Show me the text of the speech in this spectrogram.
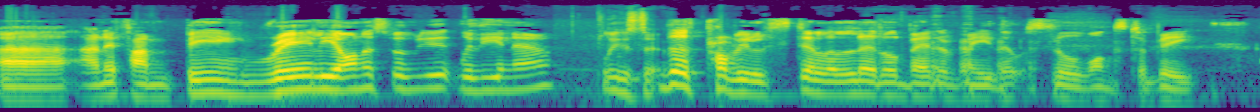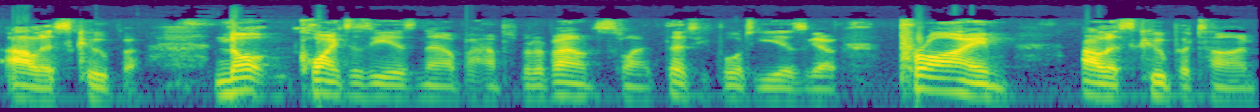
Uh, and if I'm being really honest with you, with you now, please do. There's probably still a little bit of me that still wants to be Alice Cooper. Not quite as he is now, perhaps, but about like 30, 40 years ago. Prime Alice Cooper time.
